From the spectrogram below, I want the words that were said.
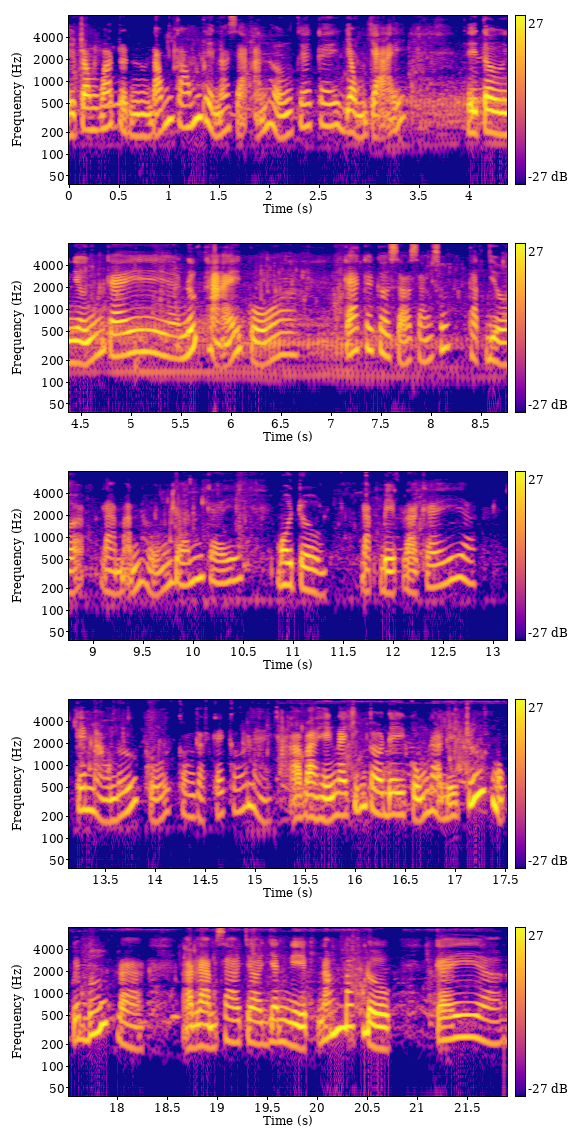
Thì trong quá trình đóng cống thì nó sẽ ảnh hưởng cái cái dòng chảy. Thì từ những cái nước thải của các cái cơ sở sản xuất thạch dừa làm ảnh hưởng đến cái môi trường đặc biệt là cái cái màu nước của con rạch cái cối này. À, và hiện nay chúng tôi đi cũng là đi trước một cái bước là à, làm sao cho doanh nghiệp nắm bắt được cái à,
